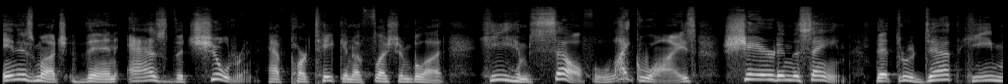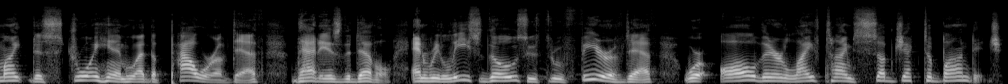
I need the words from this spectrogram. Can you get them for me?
Inasmuch then as the children have partaken of flesh and blood, he himself likewise shared in the same that through death he might destroy him who had the power of death, that is, the devil, and release those who through fear of death were all their lifetime subject to bondage.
